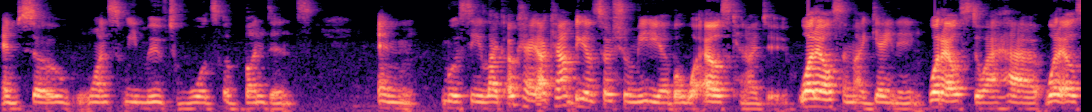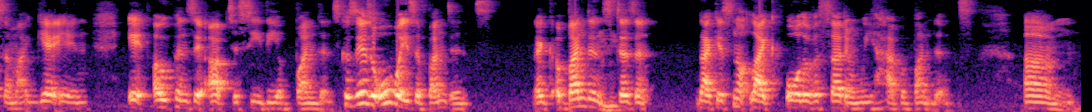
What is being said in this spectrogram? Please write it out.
And so once we move towards abundance and we'll see like okay i can't be on social media but what else can i do what else am i gaining what else do i have what else am i getting it opens it up to see the abundance because there's always abundance like abundance mm-hmm. doesn't like it's not like all of a sudden we have abundance um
